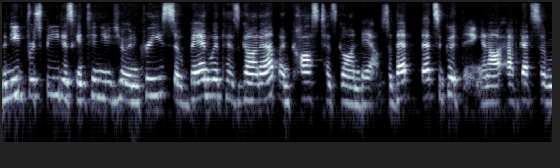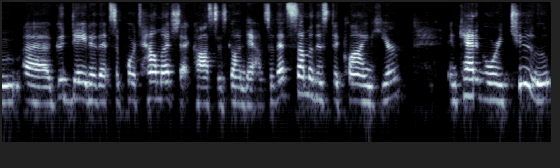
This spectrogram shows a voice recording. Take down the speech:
The need for speed has continued to increase, so bandwidth has gone up and cost has gone down. So that that's a good thing, and I, have got some uh, good data that supports how much that cost has gone down. So that's some of this decline here. In category two,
